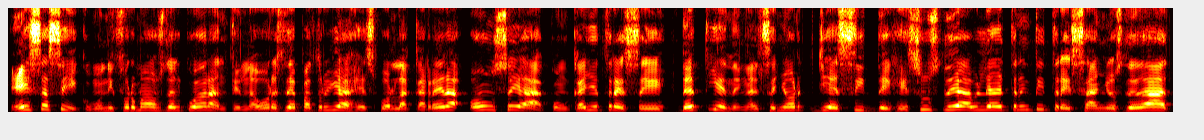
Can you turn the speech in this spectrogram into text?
Es así como uniformados del cuadrante en labores de patrullajes por la carrera 11A con calle 13 detienen al señor Jesse de Jesús de Ávila de 33 años de edad,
